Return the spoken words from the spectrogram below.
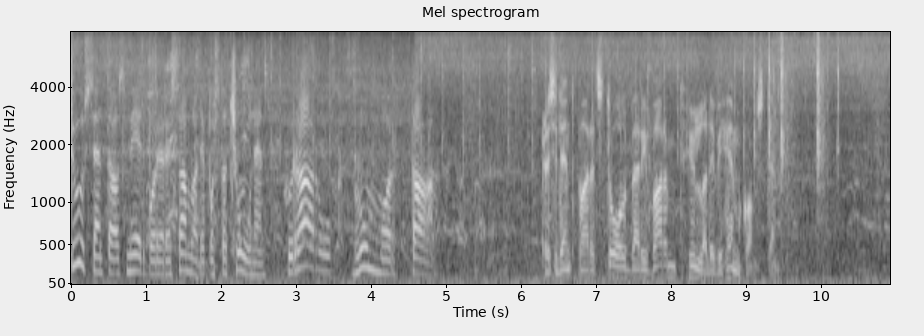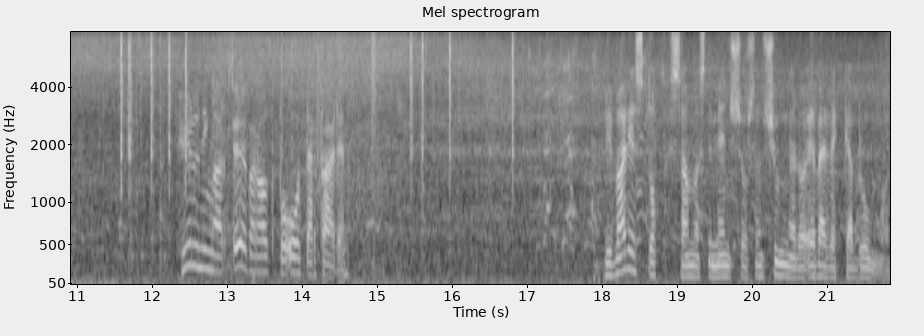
Tusentals medborgare samlade på stationen. Hurrarop, blommor, tal. Presidentparet Stålberg varmt hyllade vid hemkomsten. Hyllningar överallt på återfärden. Vid varje stopp samlas det människor som sjunger och överräcker blommor.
